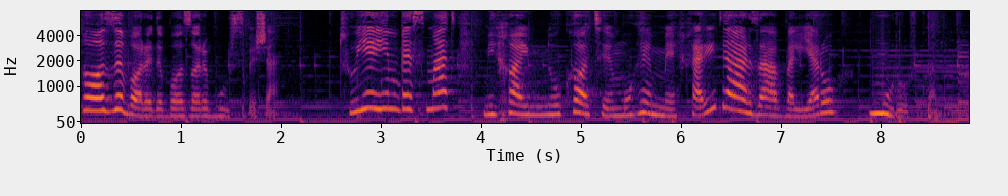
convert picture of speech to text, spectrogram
تازه وارد بازار بورس بشن. توی این قسمت می‌خوایم نکات مهم خرید ارز اولیه رو مرور کنیم.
